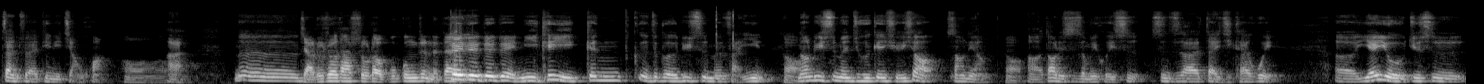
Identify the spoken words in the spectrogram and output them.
站出来听你讲话。哦，哎，那假如说他收到不公正的待遇，对对对对，你可以跟各这个律师们反映，啊然后律师们就会跟学校商量啊到底是怎么一回事，甚至大家在一起开会。呃，也有就是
